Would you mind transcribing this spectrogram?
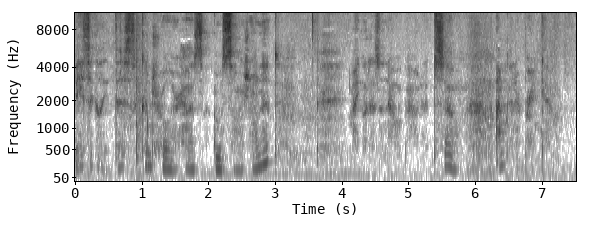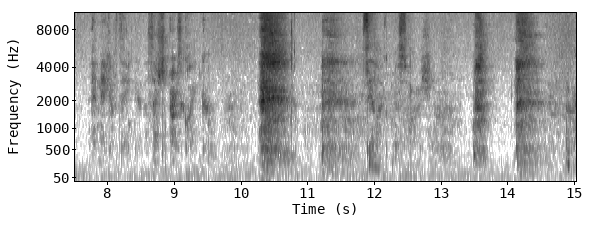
Basically, this controller has a massage on it. Michael doesn't know about it, so I'm gonna prank him and make him think that there's an earthquake. See, like a massage. okay.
